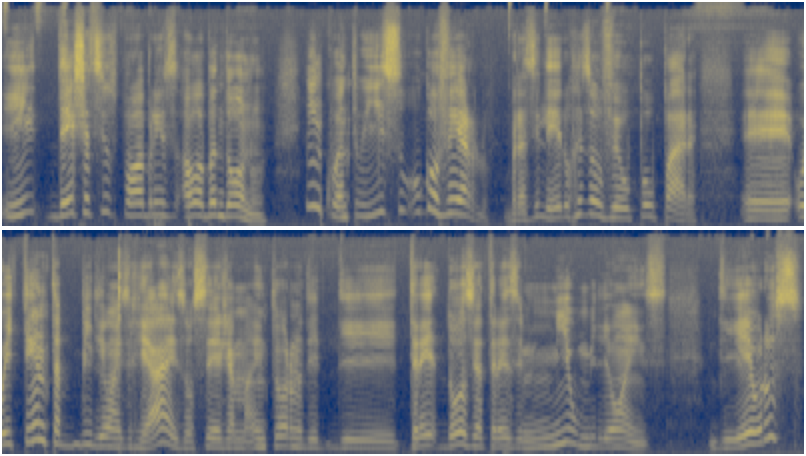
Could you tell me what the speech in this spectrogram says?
e deixa-se os pobres ao abandono. Enquanto isso, o governo brasileiro resolveu poupar é, 80 bilhões de reais, ou seja, em torno de, de 12 a 13 mil milhões de euros,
